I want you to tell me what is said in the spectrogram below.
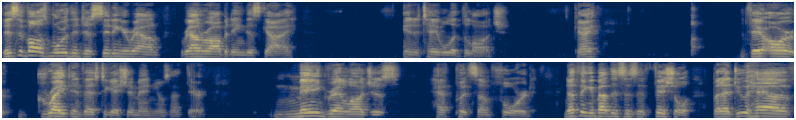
This involves more than just sitting around round robining this guy in a table at the lodge. Okay? There are great investigation manuals out there. Many Grand Lodges have put some forward. Nothing about this is official, but I do have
